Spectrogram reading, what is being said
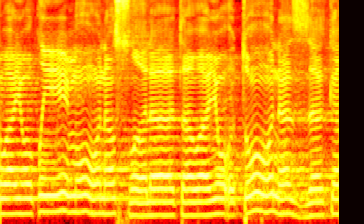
ويقيمون الصلاة ويؤتون الزكاة.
